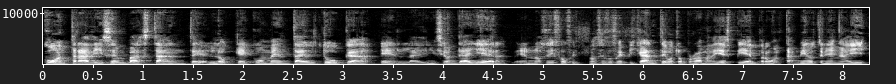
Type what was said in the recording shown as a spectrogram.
contradicen bastante lo que comenta el Tuca en la edición de ayer. Eh, no sé si fue, no sé si fue Picante, otro programa de ESPN, pero bueno, también lo tenían ahí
